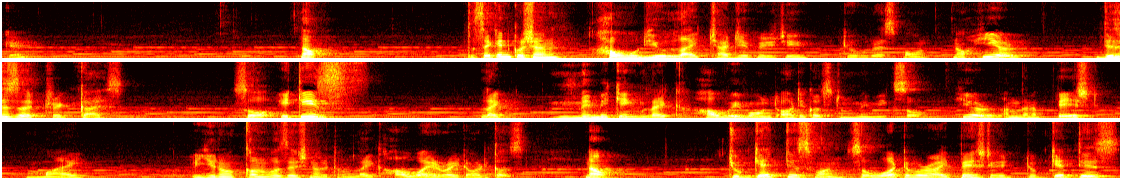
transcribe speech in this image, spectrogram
okay? Now, the second question, how would you like ChatGPT to respond? Now here, this is a trick guys. So it is like mimicking like how we want articles to mimic. So here i'm gonna paste my you know conversational tone like how i write articles. Now to get this one so whatever i pasted to get this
